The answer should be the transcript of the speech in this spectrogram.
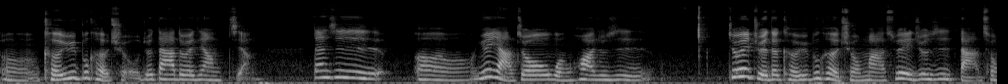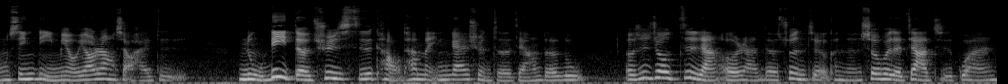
嗯可遇不可求，就大家都会这样讲。但是呃，因为亚洲文化就是就会觉得可遇不可求嘛，所以就是打从心底没有要让小孩子。努力的去思考他们应该选择怎样的路，而是就自然而然的顺着可能社会的价值观，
